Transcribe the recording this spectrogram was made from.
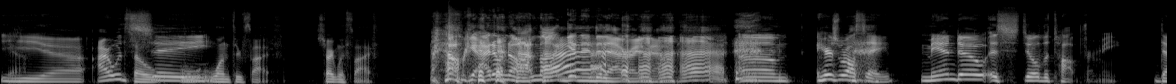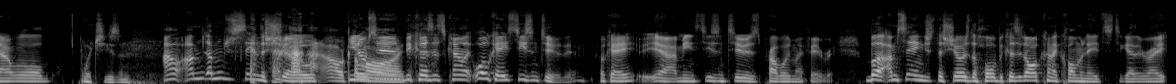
Yeah. i would so say one through five. Starting with five okay i don't know. I'm not getting into that right now. Um here's what i'll say. Mando is still the top for me. That will Which season? I, I'm, I'm just saying the show. Oh, you know what i'm saying? on. because it's kind of like well okay season two then. Okay yeah i mean season two is probably my favorite. But i'm saying just the show as the whole because it all kind of culminates together right?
